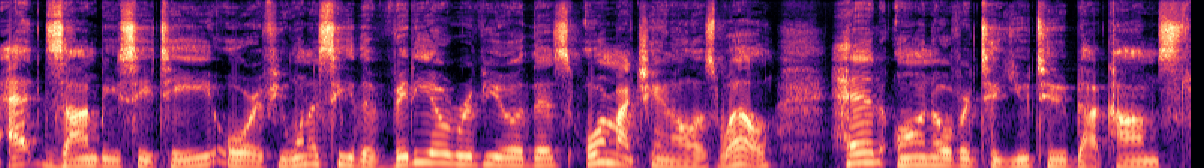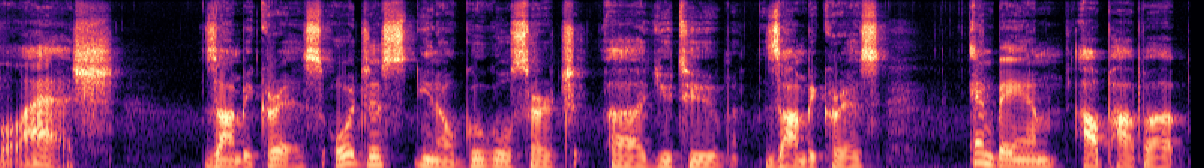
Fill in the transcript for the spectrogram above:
at ZombieCT. Or if you want to see the video review of this or my channel as well, head on over to youtube.com slash zombie chris or just you know google search uh, youtube zombie chris and bam i'll pop up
